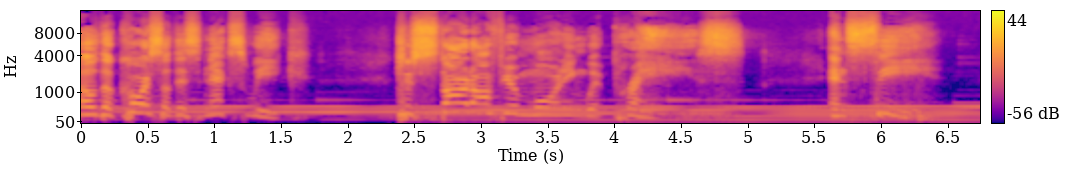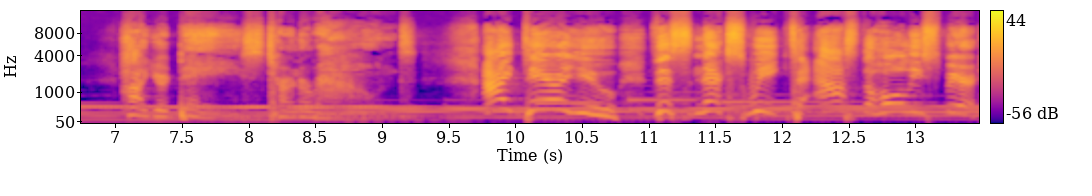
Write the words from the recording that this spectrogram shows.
over the course of this next week, to start off your morning with praise and see how your days turn around. I dare you this next week to ask the Holy Spirit,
